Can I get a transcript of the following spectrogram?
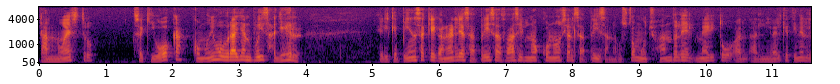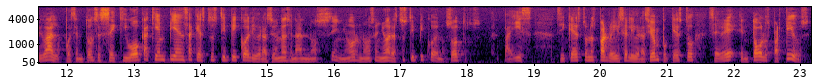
tan nuestro. Se equivoca, como dijo Brian Ruiz ayer. El que piensa que ganarle a Saprisa es fácil no conoce al Saprisa. Me gustó mucho, dándole el mérito al, nivel que tiene el rival. Pues entonces se equivoca quien piensa que esto es típico de Liberación Nacional. No, señor, no, señora. Esto es típico de nosotros, del país. Así que esto no es para reírse de Liberación, porque esto se ve en todos los partidos.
